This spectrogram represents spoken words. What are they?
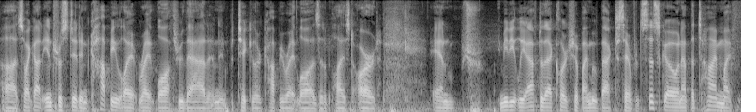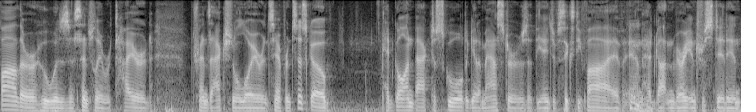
Uh, so I got interested in copyright law through that, and in particular, copyright law as it applies to art. And immediately after that clerkship, I moved back to San Francisco, and at the time, my father, who was essentially a retired transactional lawyer in San Francisco, had gone back to school to get a master's at the age of 65 and hmm. had gotten very interested in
